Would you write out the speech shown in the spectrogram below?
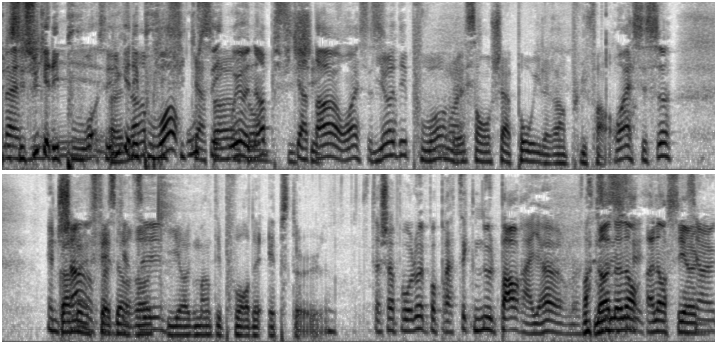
comme celui qui a des pouvoirs. C'est Un lui qui a des pouvoirs ou c'est oui un amplificateur, ouais, c'est Il ça. a des pouvoirs, Ouais. mais son chapeau, il le rend plus fort. Ouais, c'est ça. Une Comme un chance, que, Fedora qui augmente les pouvoirs de hipster. là. ce chapeau-là est pas pratique nulle part ailleurs. là. Non, non, non. c'est- Ah non, c'est un, un-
